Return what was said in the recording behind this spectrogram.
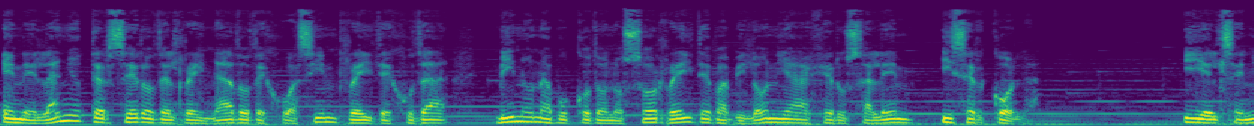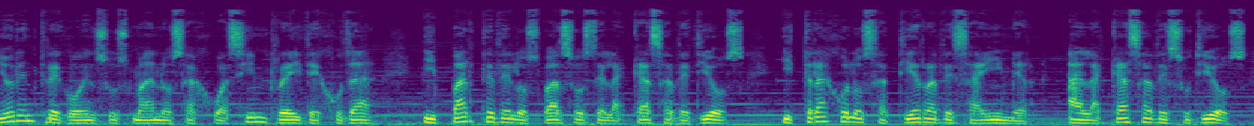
En el año tercero del reinado de Joacim rey de Judá, vino Nabucodonosor rey de Babilonia a Jerusalén, y cercóla. Y el Señor entregó en sus manos a Joacim rey de Judá, y parte de los vasos de la casa de Dios, y trájolos a tierra de Saimer, a la casa de su Dios,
